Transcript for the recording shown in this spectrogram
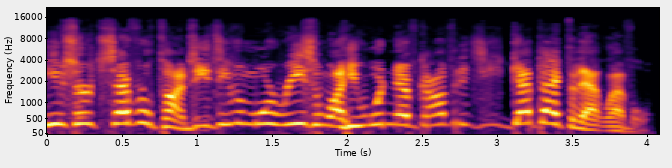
He was hurt several times. It's even more reason why he wouldn't have confidence he'd get back to that level.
